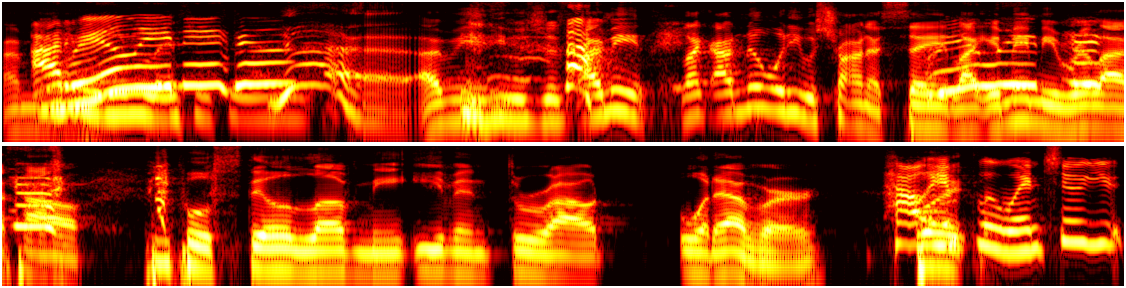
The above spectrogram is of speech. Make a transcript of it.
I mean, I Really, listen to nigga? Yeah, I mean, he was just. I mean, like I know what he was trying to say. Like it made me realize how people still love me even throughout whatever. How But influential you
